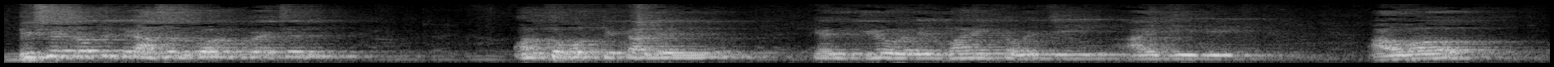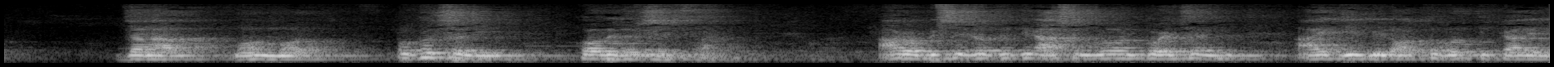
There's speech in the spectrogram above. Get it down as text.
বিশেষ অতিথির আসন গ্রহণ করেছেন অন্তর্বর্তীকালীন কেন্দ্রীয় নির্বাহী কমিটি আইজিবি আহ্বায়ক জনাব মোহাম্মদ প্রকৌশলী কবির হোসেন স্যার। আরও বিশেষ অতিথির আসন গ্রহণ করেছেন আইজিবির অন্তর্বর্তীকালীন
